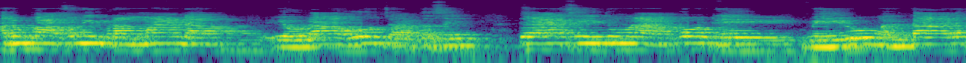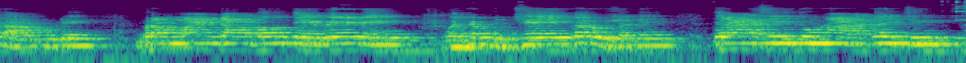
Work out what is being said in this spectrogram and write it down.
अनुपासून ब्रह्मांडा एवढा होत जात असे. त्यासी तुणा कोठे? मेरू मंदार धाकुटे ब्रह्मांडा बहुते वेडे. म्हणजे वजपुच्छे करू शके? त्यासी तुणा कैची?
